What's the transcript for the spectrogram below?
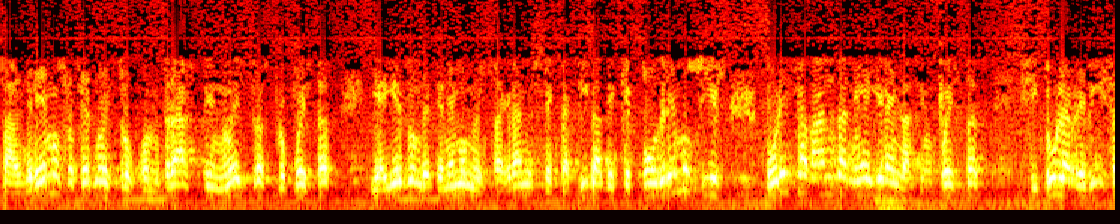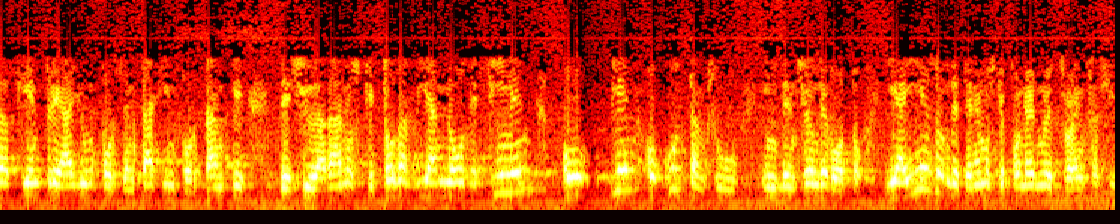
saldremos a hacer nuestro contraste, nuestras propuestas, y ahí es donde tenemos nuestra gran expectativa de que podremos ir por esa banda negra en las encuestas. Si tú la revisas, siempre hay un porcentaje importante de ciudadanos que todavía no definen o bien ocultan su intención de voto. Y ahí es donde tenemos que poner nuestro énfasis,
